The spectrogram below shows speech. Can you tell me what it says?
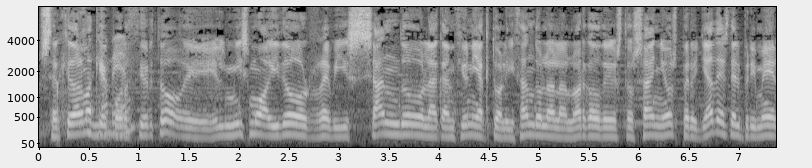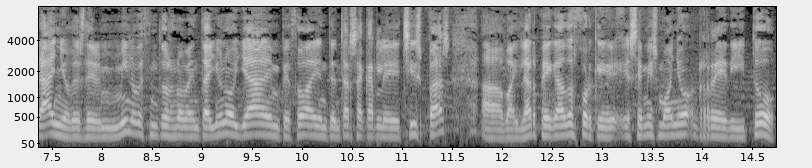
Sergio Dalma, que por cierto, eh, él mismo ha ido revisando la canción y actualizándola a lo largo de estos años, pero ya desde el primer año, desde el 1991, ya empezó a intentar sacarle chispas a bailar pegados porque ese mismo año reeditó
